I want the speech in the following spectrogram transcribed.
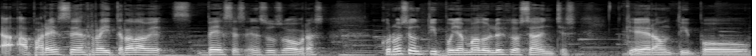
aparece reiteradas veces en sus obras, conoce a un tipo llamado Eulogio Sánchez, que era un tipo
